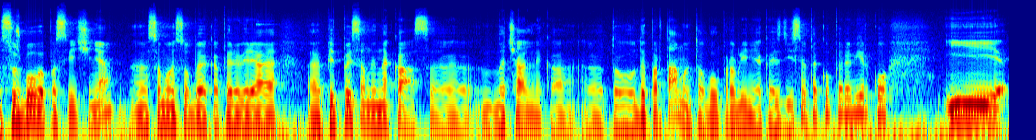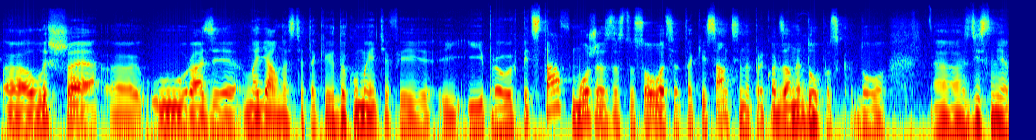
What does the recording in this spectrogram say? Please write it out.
службове посвідчення самої особи, яка перевіряє, підписаний наказ начальника того департаменту або управління, яке здійснює таку перевірку. І е, лише е, у разі наявності таких документів і, і, і правових підстав може застосовуватися такі санкції, наприклад, за недопуск до е, здійснення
